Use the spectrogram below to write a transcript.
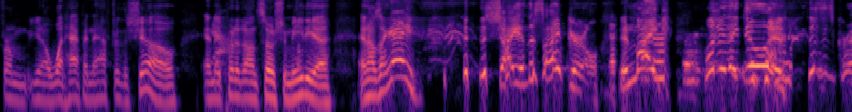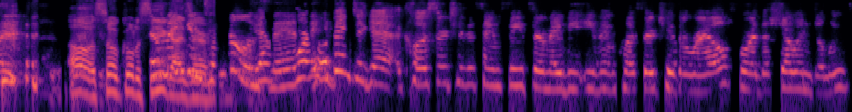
from you know what happened after the show and they put it on social media and i was like hey Cheyenne the side girl and mike what are they doing this is great oh it's so cool to see They're you guys making there towns, Yeah, man. we're hoping to get closer to the same seats, or maybe even closer to the rail for the show in Duluth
